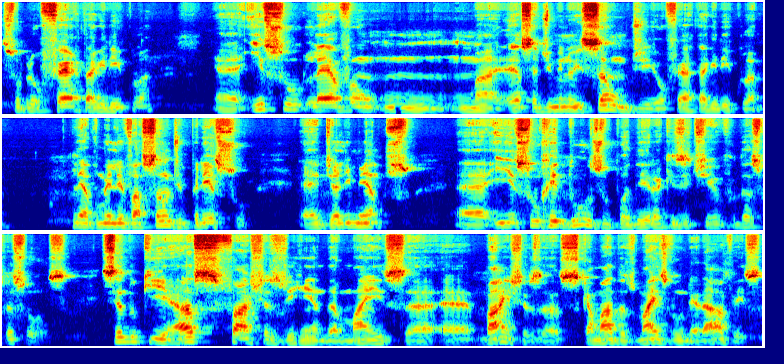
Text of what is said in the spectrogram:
sobre a oferta agrícola. Uh, isso leva um, uma, essa diminuição de oferta agrícola leva uma elevação de preço uh, de alimentos e isso reduz o poder aquisitivo das pessoas sendo que as faixas de renda mais uh, baixas, as camadas mais vulneráveis,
